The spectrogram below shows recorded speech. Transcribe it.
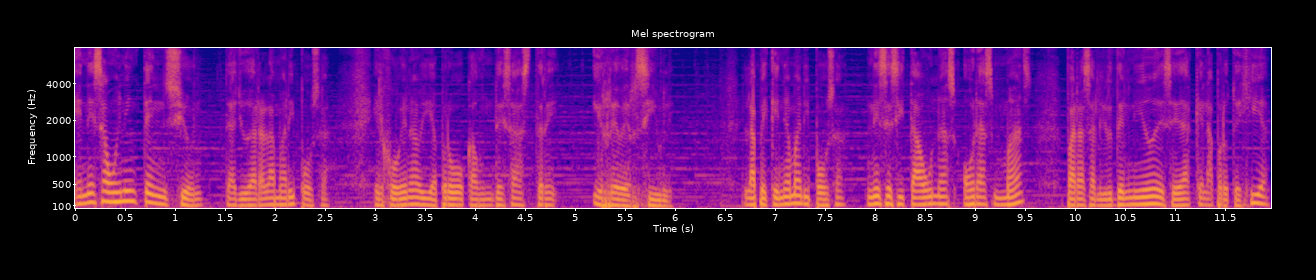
En esa buena intención de ayudar a la mariposa, el joven había provocado un desastre irreversible. La pequeña mariposa necesitaba unas horas más para salir del nido de seda que la protegía.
